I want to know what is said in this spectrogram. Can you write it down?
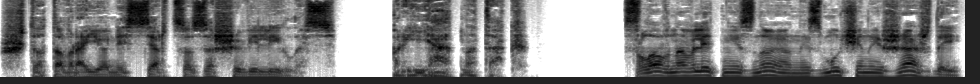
Что-то в районе сердца зашевелилось. Приятно так. Словно в летний зной он, измученный жаждой,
